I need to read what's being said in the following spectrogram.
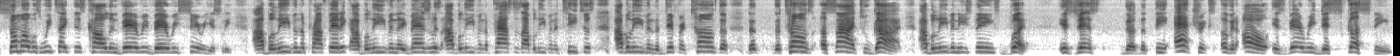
some of us we take this calling very very seriously. I believe in the prophetic. I believe in the evangelists. I believe in the pastors. I believe in the teachers. I believe in the different tongues the the, the tongues assigned to god. I believe in these things but it's just the the theatrics of it all is very disgusting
